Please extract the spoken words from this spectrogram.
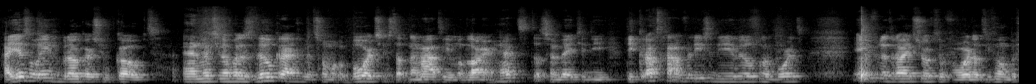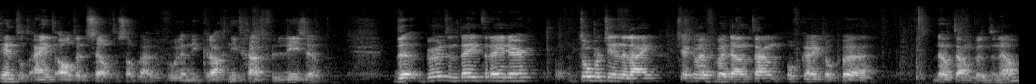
Hij is al ingebroken als je hem koopt. En wat je nog wel eens wil krijgen met sommige boards is dat naarmate je wat langer hebt, dat ze een beetje die, die kracht gaan verliezen die je wil van een board. Infinite Ride zorgt ervoor dat hij van begin tot eind altijd hetzelfde zal blijven voelen en die kracht niet gaat verliezen. De Burton Daytrader, toppertje in de lijn. Check hem even bij Downtown of kijk op uh, downtown.nl.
